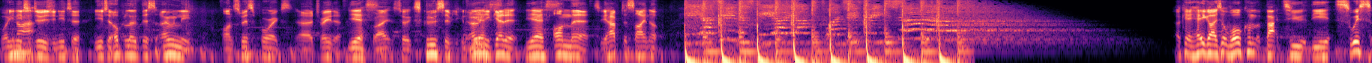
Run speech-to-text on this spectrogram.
What you, You know, need to do is you need to you need to upload this only on Swiss Forex uh, Trader. Yes. Right. So exclusive. You can only Yes. get it Yes. on there. So you have to sign up. We are dreamers, we are young. One, two, three, solo. Okay, hey guys, welcome back to the Swiss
